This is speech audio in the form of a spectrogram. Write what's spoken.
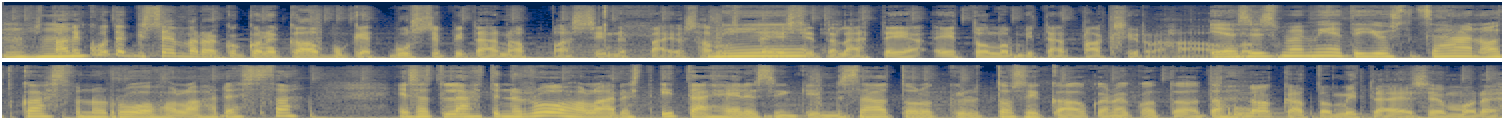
mm-hmm. Tämä oli kuitenkin sen verran kokoinen kaupunki, että bussi pitää nappaa sinne päin, jos halusi Niin. testiltä lähteä ja ei tolla mitään taksirahaa Ja ollut. siis mä mietin just, että sähän oot kasvanut Ruoholahdessa ja sä oot lähtenyt Ruoholahdesta Itä-Helsinkiin, niin sä oot ollut kyllä tosi kaukana kotota. No kato, mitä ei semmoinen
